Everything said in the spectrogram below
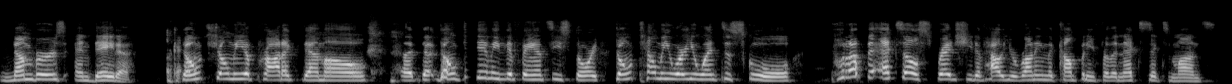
Numbers and data. Okay. Don't show me a product demo. Uh, d- don't give me the fancy story. Don't tell me where you went to school. Put up the Excel spreadsheet of how you're running the company for the next six months.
